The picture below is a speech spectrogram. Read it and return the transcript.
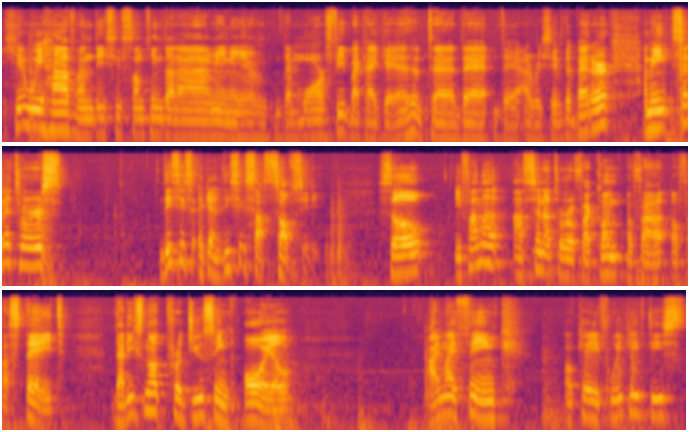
here we have, and this is something that I mean, the more feedback I get, uh, the the I receive, the better. I mean, senators. This is again, this is a subsidy. So if I'm a, a senator of a, of a of a state that is not producing oil I might think, okay, if we give this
